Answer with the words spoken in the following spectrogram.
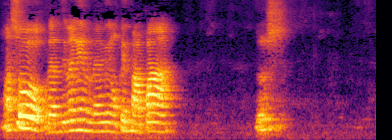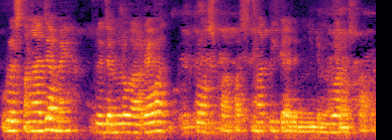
Masuk dan lagi dan nengokin papa. Terus udah setengah jam ya, udah jam dua lewat. Pulang sepakat setengah tiga dan jam dua sepakat.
